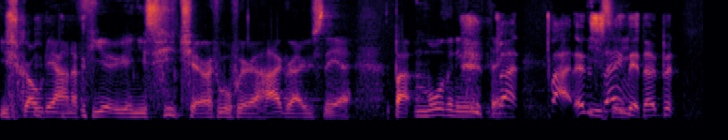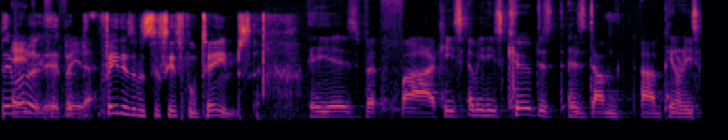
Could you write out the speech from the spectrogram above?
you scroll down a few and you see Jared Waerea-Hargreaves there. But more than anything, But but in saying see that though, but they're on Andrew a, in successful teams. He is, but fuck, he's. I mean, he's curbed his, his dumb um, penalties.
